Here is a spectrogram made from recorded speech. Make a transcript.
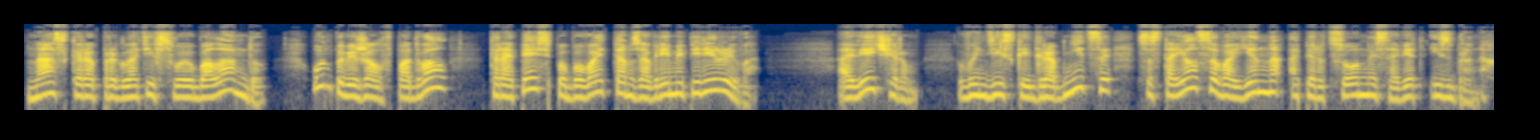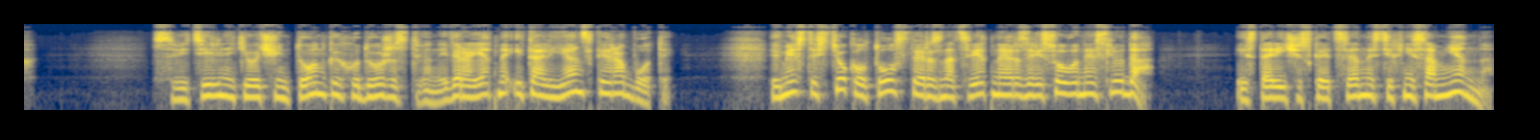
Наскоро проглотив свою баланду, он побежал в подвал, торопясь побывать там за время перерыва, а вечером в индийской гробнице состоялся военно-операционный совет избранных. Светильники очень тонкой художественной, вероятно, итальянской работы. Вместо стекол толстая разноцветная разрисованная слюда. Историческая ценность их несомненна.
